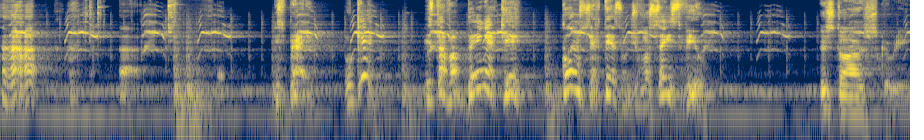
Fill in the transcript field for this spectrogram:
Ah, Espere, o quê? Estava bem aqui. Com certeza um de vocês viu. Starscream.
